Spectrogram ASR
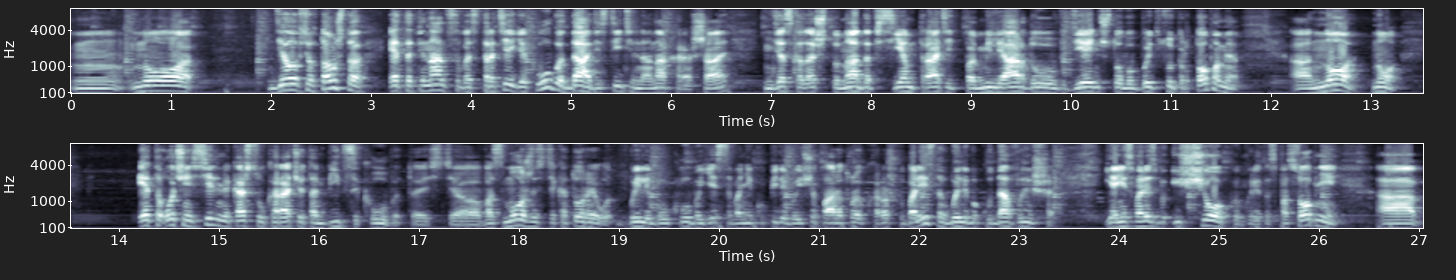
но дело все в том, что эта финансовая стратегия клуба, да, действительно, она хороша, Нельзя сказать, что надо всем тратить по миллиарду в день, чтобы быть супер топами. А, но, но, это очень сильно, мне кажется, укорачивает амбиции клуба. То есть э, возможности, которые были бы у клуба, если бы они купили бы еще пару-тройку хороших футболистов, были бы куда выше. И они смотрелись бы еще конкурентоспособнее. А,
